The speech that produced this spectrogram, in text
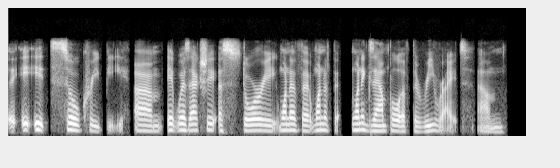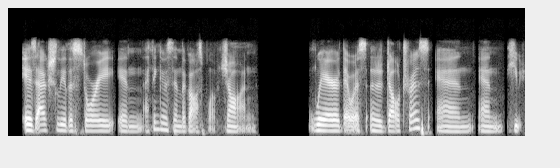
it's so creepy. Um, it was actually a story. One of the one of the one example of the rewrite um, is actually the story in I think it was in the Gospel of John, where there was an adulteress and and he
